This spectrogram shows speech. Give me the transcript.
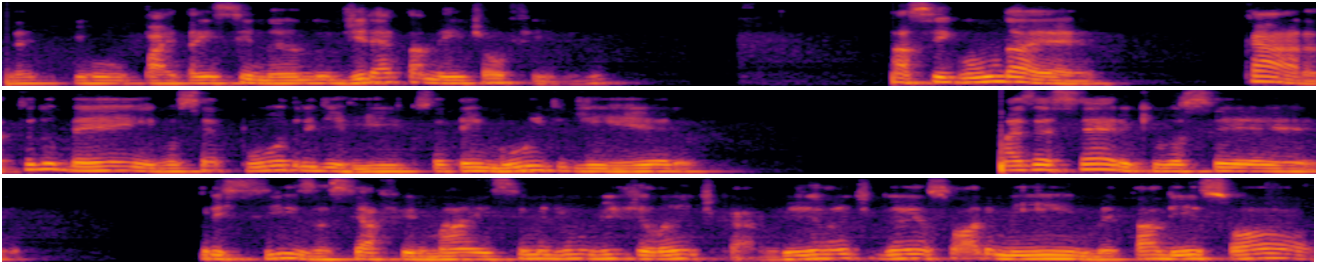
Né? E o pai está ensinando diretamente ao filho. Né? A segunda é Cara, tudo bem, você é podre de rico, você tem muito dinheiro, mas é sério que você precisa se afirmar em cima de um vigilante, cara. O vigilante ganha salário mínimo, ele tá ali só.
